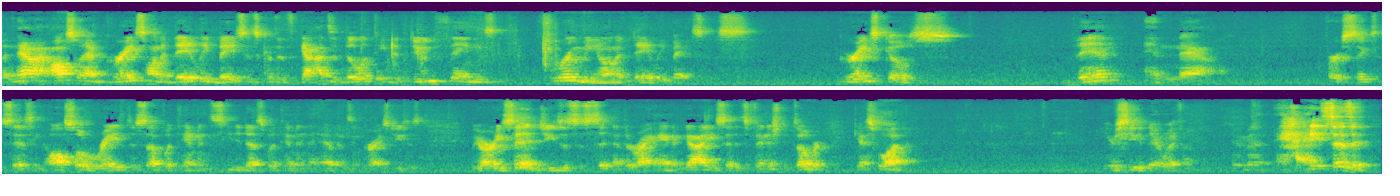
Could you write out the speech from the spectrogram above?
But now I also have grace on a daily basis because it's God's ability to do things through me on a daily basis. Grace goes then and now. Verse 6 it says, He also raised us up with Him and seated us with Him in the heavens in Christ Jesus. We already said Jesus is sitting at the right hand of God. He said, It's finished, it's over. Guess what? You're seated there with Him. Amen. It says it.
